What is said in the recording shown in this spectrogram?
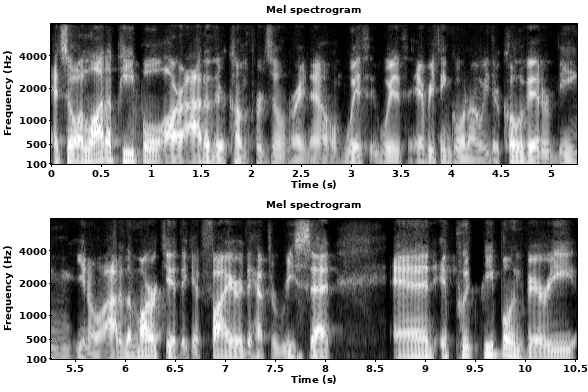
And so a lot of people are out of their comfort zone right now with with everything going on, either COVID or being you know out of the market. They get fired. They have to reset and it put people in very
